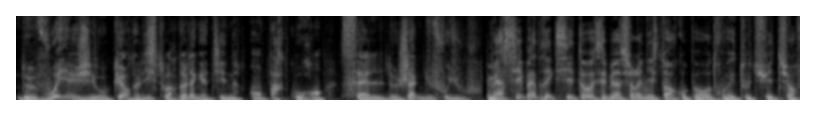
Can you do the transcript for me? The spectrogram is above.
de voyager au cœur de l'histoire de la Gâtine en parcourant celle de Jacques Dufouillou. Merci Patrick Citeau. C'est bien sûr une histoire qu'on peut retrouver tout de suite sur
